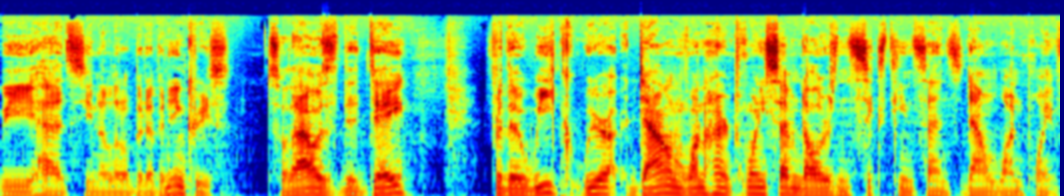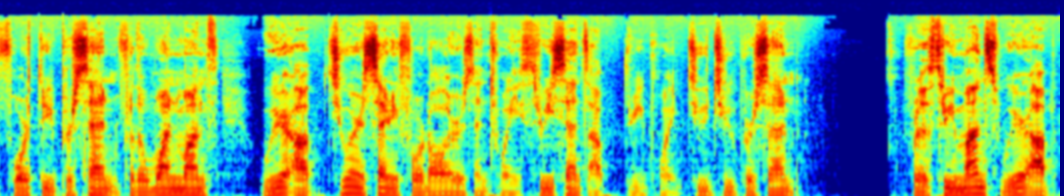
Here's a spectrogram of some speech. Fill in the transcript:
we had seen a little bit of an increase. So that was the day. For the week, we're down $127.16, down 1.43%. For the one month, we're up $274.23, up 3.22%. For the three months, we're up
